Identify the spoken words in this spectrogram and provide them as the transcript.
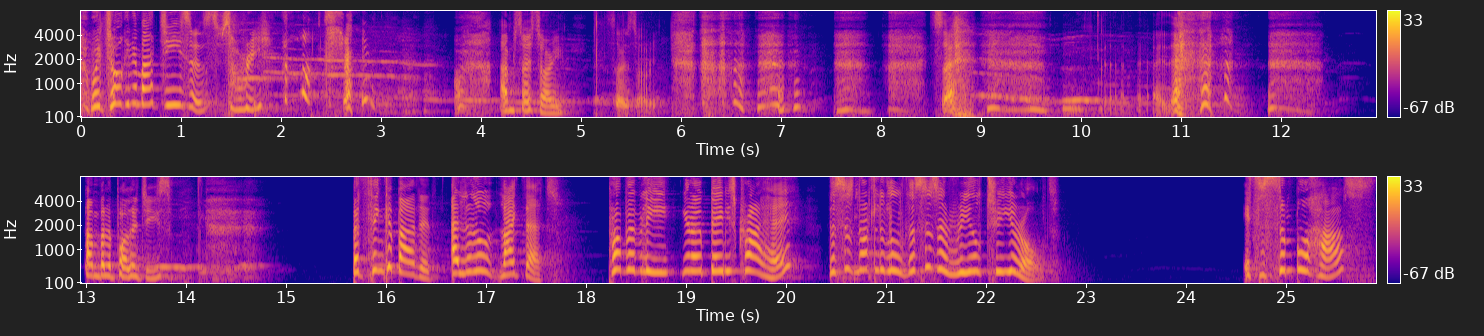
we're talking about Jesus. Sorry. I'm so sorry. So sorry. so, humble apologies. But think about it a little like that. Probably, you know, babies cry, hey? This is not little, this is a real two year old. It's a simple house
